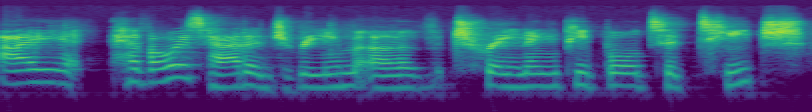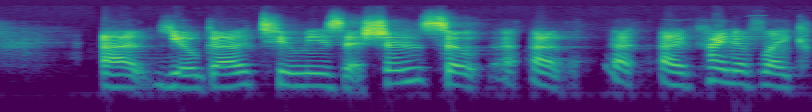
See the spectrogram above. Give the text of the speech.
I have always had a dream of training people to teach uh, yoga to musicians. So, a, a, a, kind of like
